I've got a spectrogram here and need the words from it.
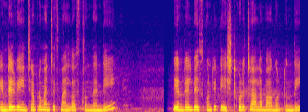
ఎండ్రాయిలు వేయించినప్పుడు మంచి స్మెల్ వస్తుందండి. ఎండ్రాయిలు వేసుకుంటే టేస్ట్ కూడా చాలా బాగుంటుంది.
